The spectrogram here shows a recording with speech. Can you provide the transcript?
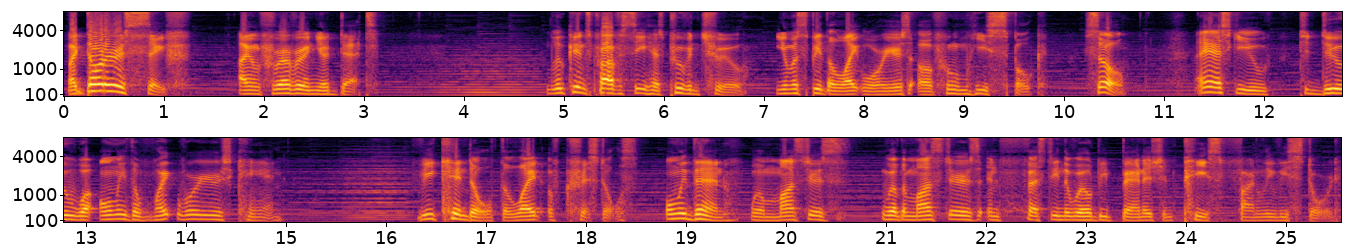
My daughter is safe. I am forever in your debt. Lukahn's prophecy has proven true. You must be the light warriors of whom he spoke. So, I ask you to do what only the white warriors can. Rekindle the light of crystals. Only then will monsters will the monsters infesting the world be banished and peace finally restored.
